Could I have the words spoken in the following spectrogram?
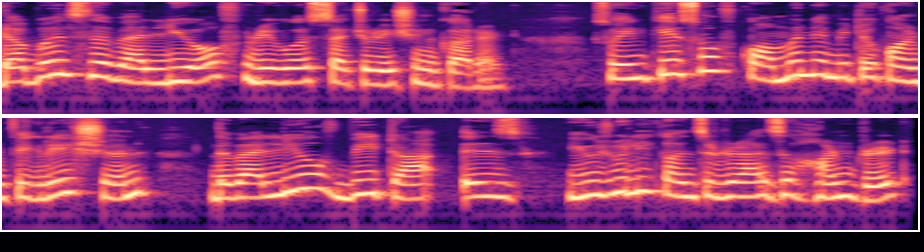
doubles the value of reverse saturation current. So in case of common emitter configuration, the value of beta is usually considered as 100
